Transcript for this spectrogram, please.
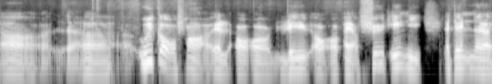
uh, uh, udgår fra eller, og, og, leve, og, og er født ind i, at den uh,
